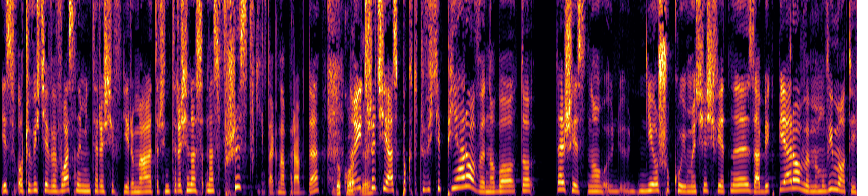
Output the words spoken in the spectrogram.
jest oczywiście we własnym interesie firmy, ale też w interesie nas, nas wszystkich tak naprawdę. Dokładnie. No i trzeci aspekt oczywiście PR-owy, no bo to też jest, no nie oszukujmy się, świetny zabieg PR-owy. My mówimy o tej,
